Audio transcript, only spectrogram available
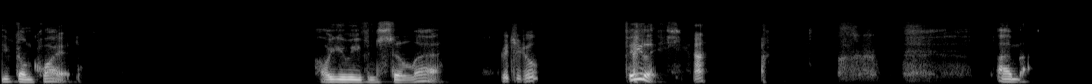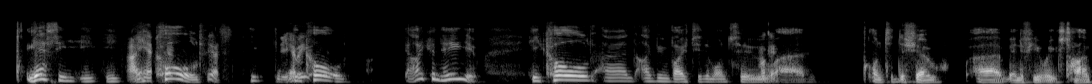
You've gone quiet. Are you even still there? Richard who? Felix. huh? Um, yes, he he, he, he called. Yes, he, he called. I can hear you. He called, and I've invited him onto okay. uh, onto the show um, in a few weeks' time.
